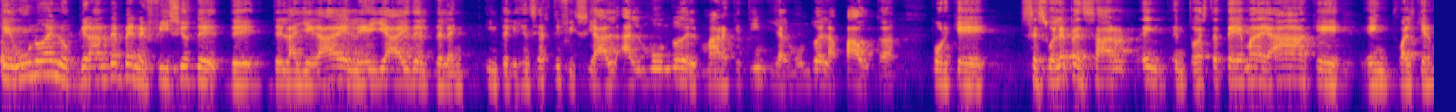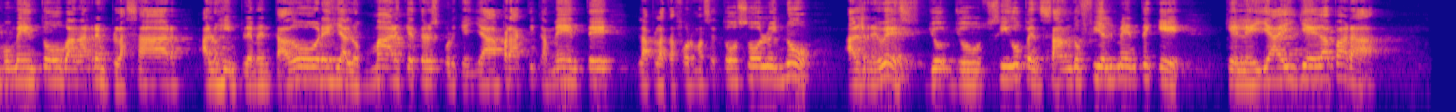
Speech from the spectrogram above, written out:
que uno de los grandes beneficios de, la llegada del AI, de, de, la inteligencia artificial al mundo del marketing y al mundo de la pauta, porque se suele pensar en, todo este tema de ah, que en cualquier momento van a reemplazar a los implementadores y a los marketers porque ya prácticamente la plataforma hace todo solo y no, al revés, yo, yo sigo pensando fielmente que, que el AI llega para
